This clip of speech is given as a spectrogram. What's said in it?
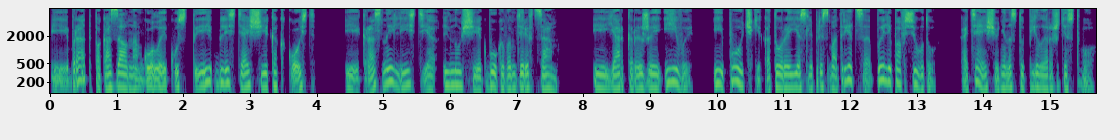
И брат показал нам голые кусты, блестящие как кость, и красные листья, льнущие к буковым деревцам, и ярко-рыжие ивы, и почки, которые, если присмотреться, были повсюду, хотя еще не наступило Рождество.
